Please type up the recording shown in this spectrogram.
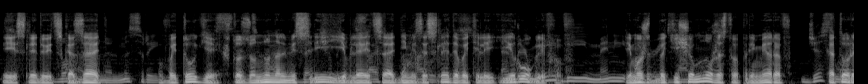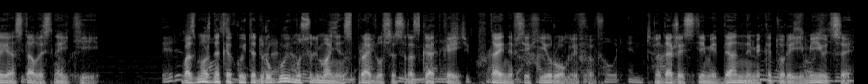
И следует сказать, в итоге, что Зуннун аль-Мисри является одним из исследователей иероглифов, и может быть еще множество примеров, которые осталось найти. Возможно, какой-то другой мусульманин справился с разгадкой тайны всех иероглифов. Но даже с теми данными, которые имеются,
